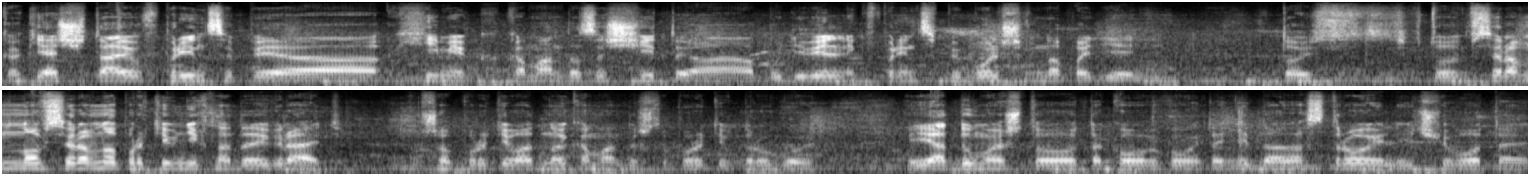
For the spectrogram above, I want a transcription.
как я считаю, в принципе, э, Химик – команда защиты, а Будивельник, в принципе, больше в нападении. То есть, то все равно, все равно против них надо играть. Что против одной команды, что против другой. И я думаю, что такого какого-то недонастроя или чего-то,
